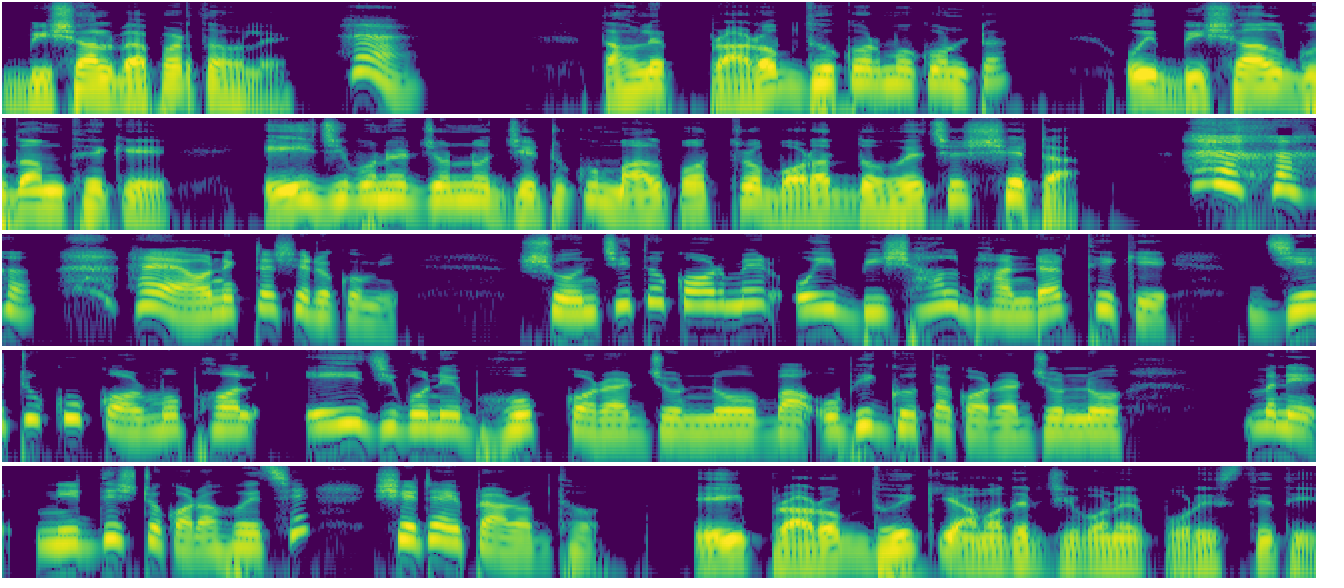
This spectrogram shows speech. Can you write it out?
বিশাল ব্যাপার তাহলে? হ্যাঁ। তাহলে প্রারব্ধ কর্ম কোনটা? ওই বিশাল গুদাম থেকে এই জীবনের জন্য যেটুকু মালপত্র বরাদ্দ হয়েছে সেটা। হ্যাঁ অনেকটা সেরকমই। সঞ্চিত কর্মের ওই বিশাল ভাণ্ডার থেকে যেটুকু কর্মফল এই জীবনে ভোগ করার জন্য বা অভিজ্ঞতা করার জন্য মানে নির্দিষ্ট করা হয়েছে সেটাই প্রারব্ধ। এই প্রারব্ধই কি আমাদের জীবনের পরিস্থিতি?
